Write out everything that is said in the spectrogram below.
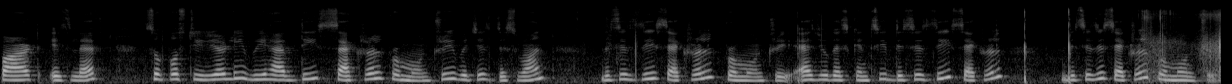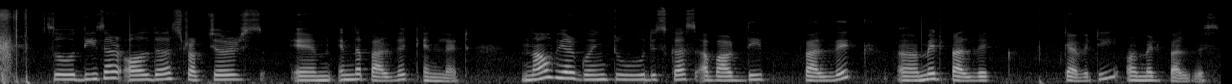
part is left so posteriorly we have the sacral promontory which is this one. This is the sacral promontory as you guys can see this is the sacral this is the sacral promontory so these are all the structures um, in the pelvic inlet. Now we are going to discuss about the pelvic uh, mid pelvic cavity or mid pelvis.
